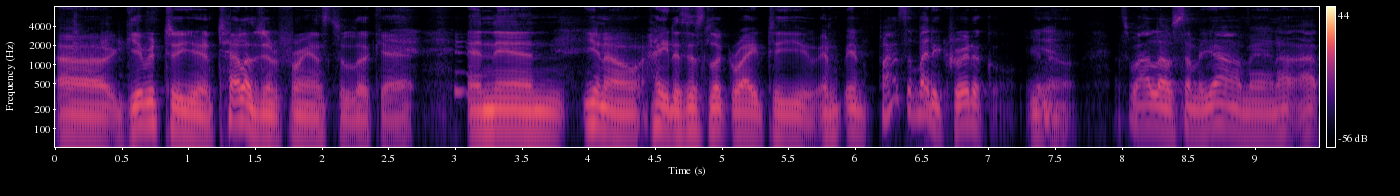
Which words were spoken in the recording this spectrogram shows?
Uh, give it to your intelligent friends to look at, and then you know, hey, does this look right to you? And, and find somebody critical. You Yeah. know, that's why I love some of y'all, man. I, I,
